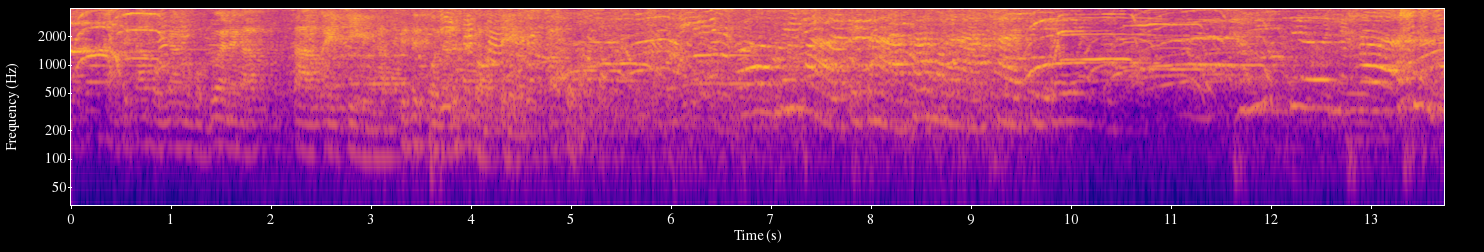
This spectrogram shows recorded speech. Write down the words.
แล้วก็ฝากติดตามผลงานของผมด้วยนะครับ ตาม IG นะครับพิสิทธิ์พลและพิสิทธิ์กรเจครับผมก็ไม่ฝากปริศนาสร้างมรณะค่ะซีรีส์ coming soon ค่ะ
